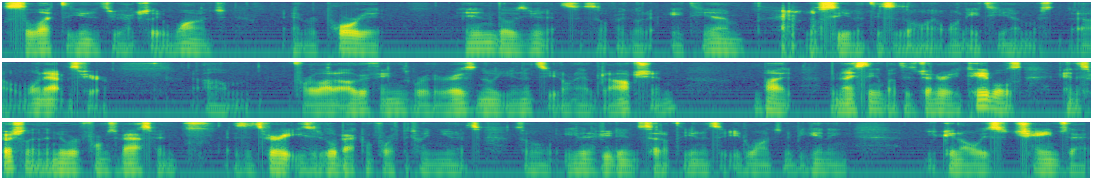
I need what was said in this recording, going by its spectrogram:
select the units you actually want, and report it in those units. So if I go to ATM, you'll see that this is all at one ATM, uh, one atmosphere for a lot of other things where there is no units, you don't have that option. But the nice thing about these generated tables, and especially in the newer forms of Aspen, is it's very easy to go back and forth between units. So even if you didn't set up the units that you'd want in the beginning, can always change that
